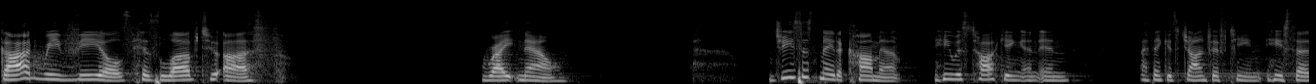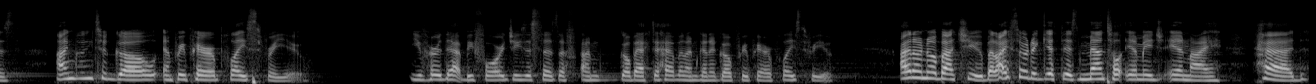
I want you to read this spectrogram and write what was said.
God reveals His love to us right now. Jesus made a comment. He was talking and in, I think it's John 15. He says, I'm going to go and prepare a place for you. You've heard that before. Jesus says, if I'm go back to heaven, I'm going to go prepare a place for you. I don't know about you, but I sort of get this mental image in my head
